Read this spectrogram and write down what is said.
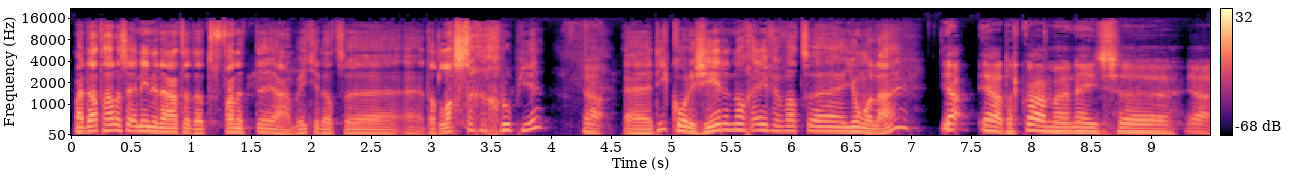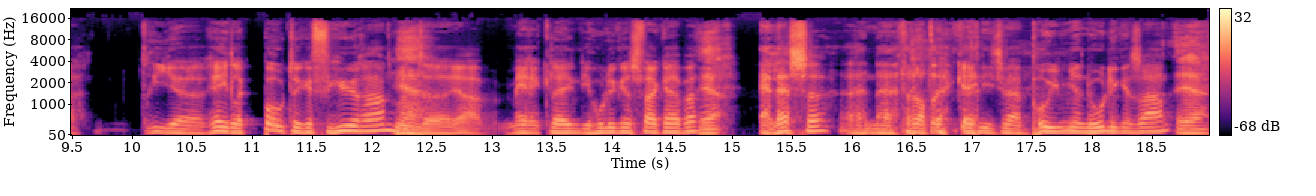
Maar dat hadden ze en inderdaad eh, dat van het, ja, weet je, dat, dat lastige groepje. Ja. die corrigeerden nog even wat jongelui. Ja, ja, er kwamen ineens ja, drie redelijk potige figuren aan. Ja. Met ja, merkkleding die hooligans vaak hebben. Ja, LS'en. En eh er had ik iets met bohemian hooligans aan. ja,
